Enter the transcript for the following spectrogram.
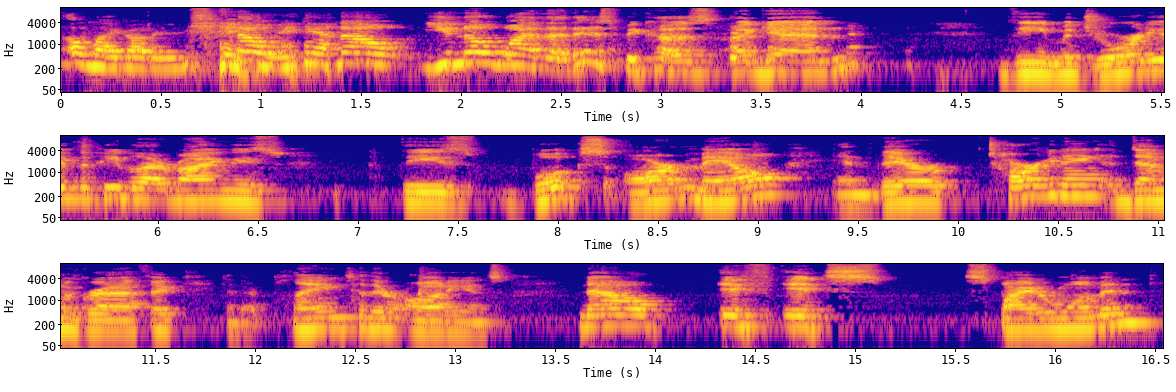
Oh my god, are you kidding no, me? no, you know why that is because again, the majority of the people that are buying these these books are male, and they're targeting a demographic, and they're playing to their audience. Now, if it's Spider Woman.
